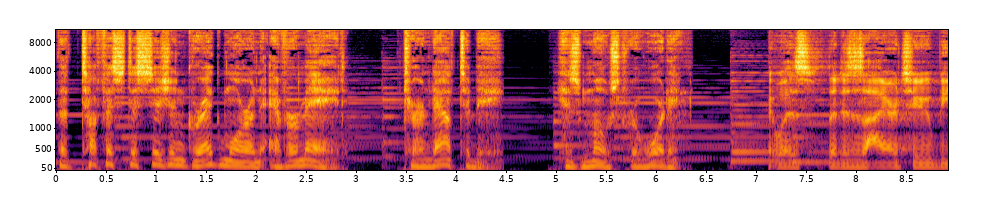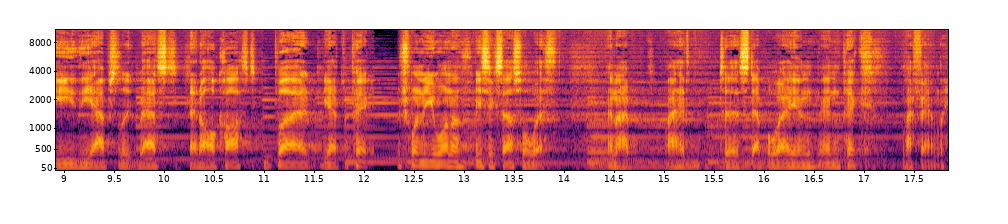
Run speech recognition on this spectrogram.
The toughest decision Greg Morin ever made turned out to be his most rewarding. It was the desire to be the absolute best at all costs, but you have to pick which one do you want to be successful with. And I, I had to step away and, and pick my family.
